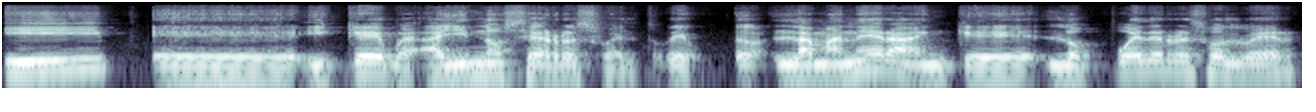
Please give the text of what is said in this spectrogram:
y, eh, y que bueno, ahí no se ha resuelto. Digo, la manera en que lo puede resolver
